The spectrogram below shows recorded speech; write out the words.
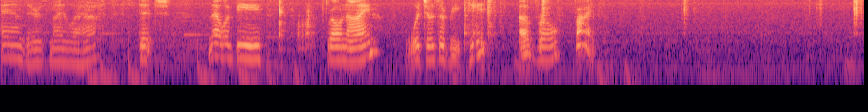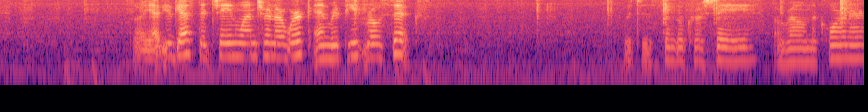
And there's my last stitch. That would be row 9, which was a repeat of row 5. So yeah, you guessed it, chain one, turn our work, and repeat row six, which is single crochet around the corner.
